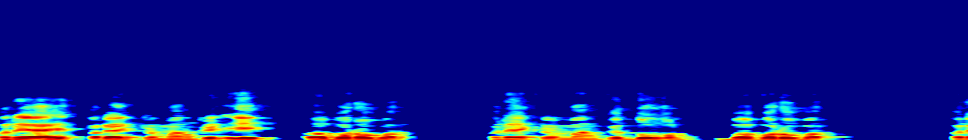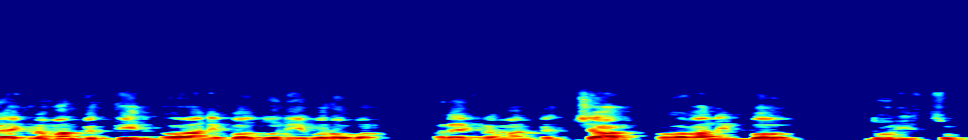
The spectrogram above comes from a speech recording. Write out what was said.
पर्याय आहेत पर्याय क्रमांक एक अ बरोबर. पर्याय क्रमांक दोन ब बरोबर. पर्याय क्रमांक तीन अ आणि ब दोन्ही बरोबर? पर्याय क्रमांक चार अ आणि ब दोन्ही चूक.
